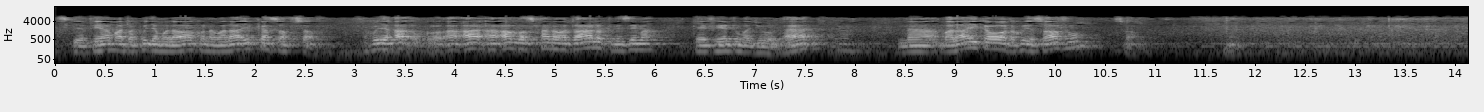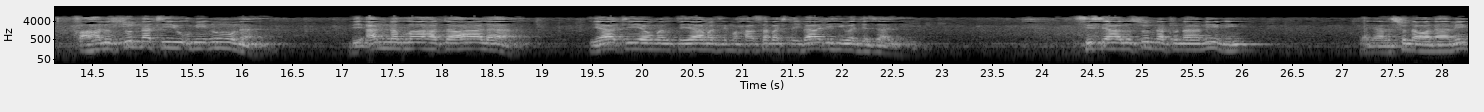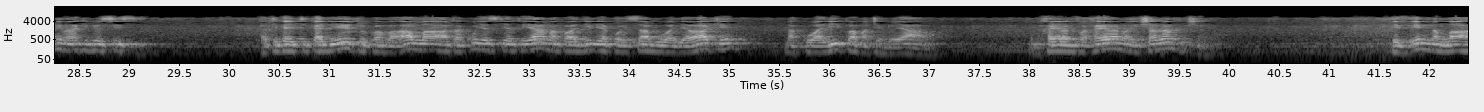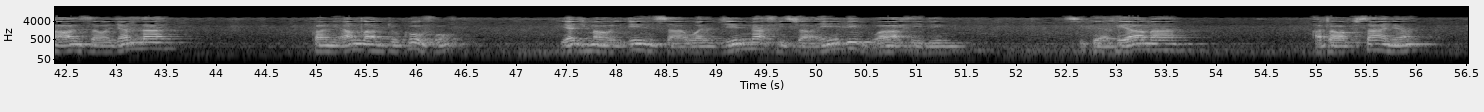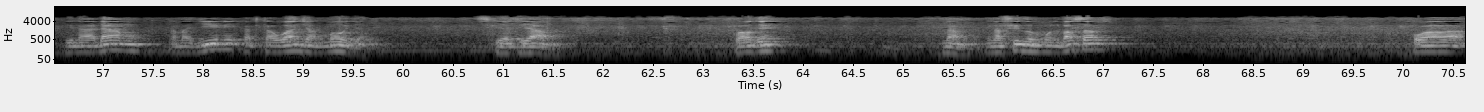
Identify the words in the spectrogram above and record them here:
siku ya kiyama atakuja mwala wako na malaika saf saf Atakuja Allah Subhanahu wa Ta'ala tumesema kaifiyatu majhul. Eh? Na malaika wao watakuja safu safu. Fahlu sunnati yu'minuna bi anna Allah Ta'ala yati yawm al-qiyamati muhasabati ibadihi wa jazaihi sisi ahlu sunna tunaamini yani ahlu sunna wanaamini maana ndio sisi. Katika itikadi yetu kwamba Allah atakuja siku ya kiyama kwa ajili ya kuhesabu waja wake na kuwalipa matendo yao. In khairan fa khairan wa in sharran fa sharran. Idh inna Allah azza wa jalla kwani Allah mtukufu yajma'u al-insa wal jinna fi sa'idin wahidin. Siku ya kiyama atawakusanya binadamu na majini katika uwanja mmoja siku ya kiyama. Wazi? Naam. Inafidhuhum albasar. Wa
